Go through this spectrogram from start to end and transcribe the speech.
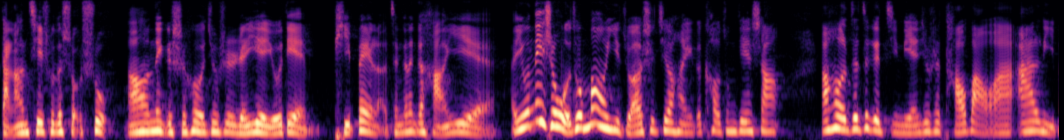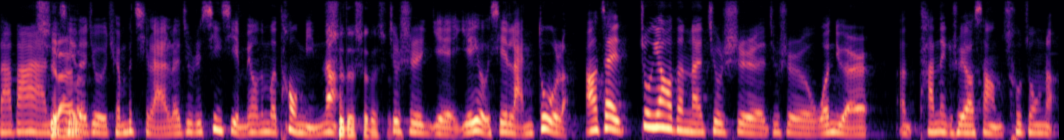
胆囊切除的手术，然后那个时候就是人也有点疲惫了，整个那个行业，因为那时候我做贸易主要是就像一个靠中间商。然后在这个几年，就是淘宝啊、阿里巴巴啊那些的就全部起来了，就是信息也没有那么透明了。是的，是的，是的，就是也也有些难度了。然后再重要的呢，就是就是我女儿，呃，她那个时候要上初中了。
